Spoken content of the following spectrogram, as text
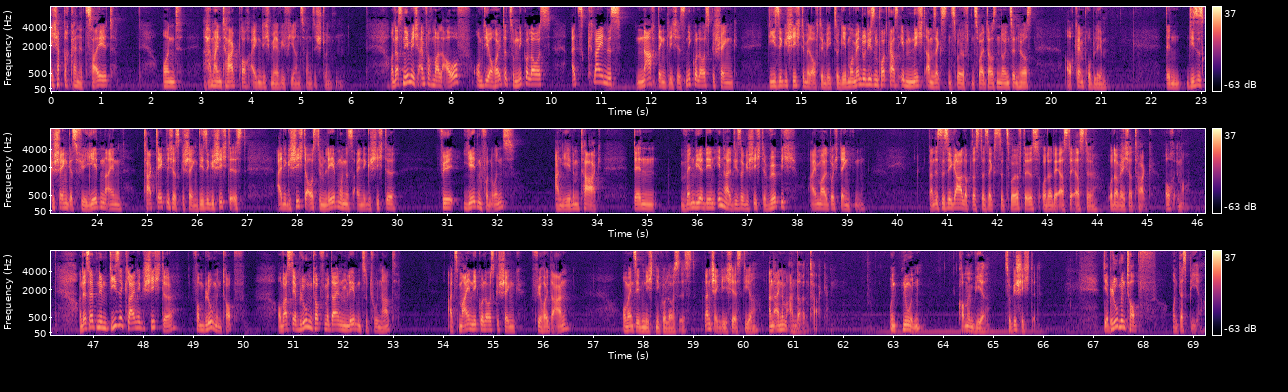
ich habe doch keine Zeit und mein Tag braucht eigentlich mehr wie 24 Stunden. Und das nehme ich einfach mal auf, um dir heute zum Nikolaus als kleines nachdenkliches Nikolausgeschenk diese Geschichte mit auf den Weg zu geben. Und wenn du diesen Podcast eben nicht am 6.12.2019 hörst, auch kein Problem. Denn dieses Geschenk ist für jeden ein tagtägliches Geschenk. Diese Geschichte ist eine Geschichte aus dem Leben und ist eine Geschichte für jeden von uns an jedem Tag. Denn wenn wir den Inhalt dieser Geschichte wirklich einmal durchdenken, dann ist es egal, ob das der 6.12. ist oder der 1.1. oder welcher Tag auch immer. Und deshalb nimmt diese kleine Geschichte vom Blumentopf und was der Blumentopf mit deinem Leben zu tun hat, als mein Nikolausgeschenk für heute an. Und wenn es eben nicht Nikolaus ist, dann schenke ich es dir an einem anderen Tag. Und nun kommen wir zur Geschichte. Der Blumentopf und das Bier.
